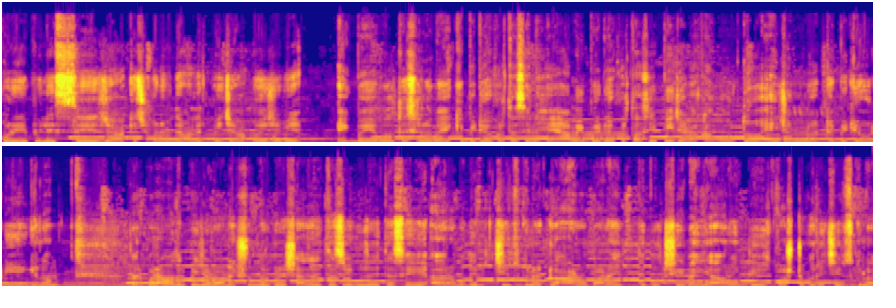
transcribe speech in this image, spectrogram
করে ফেলেছে, যা কিছুক্ষণের মধ্যে আমাদের পিজা হয়ে যাবে। এক ভাইয়া বলতেছিল, ভাইয়া কি ভিডিও করতেছেন? হ্যাঁ আমি ভিডিও করতেছি পিজাটা খামো তো এই জন্য একটা ভিডিও নিয়ে গেলাম। তারপর আমাদের পিজাটা অনেক সুন্দর করে সাজাইতেছে, গুজাইতেছে, আর আমাদের চিপসগুলো একটু আরও বাড়াই দিতে বলছি, ভাইয়া, অনেক দিই কষ্ট করে চিপসগুলো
